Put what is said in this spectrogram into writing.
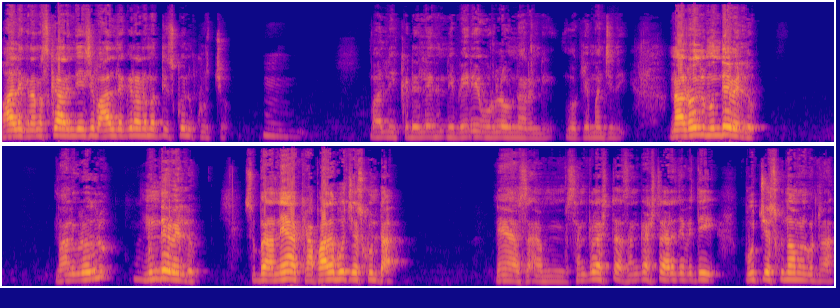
వాళ్ళకి నమస్కారం చేసి వాళ్ళ దగ్గర అనుమతి తీసుకొని కూర్చో. వాళ్ళు ఇక్కడ లేదండి వేరే ఊర్లో ఉన్నారండి. ఓకే మంచిది. నాలుగు రోజులు ముందే వెళ్ళు. నాలుగు రోజులు ముందే వెళ్ళు. శుభ్ర అన్నయ్య క- పాదపూజ చేసుకుంటా. నేను సం- సంకష్ట సంకష్టార చవితి పూజ చేసుకుందాం అనుకుంటున్నా.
